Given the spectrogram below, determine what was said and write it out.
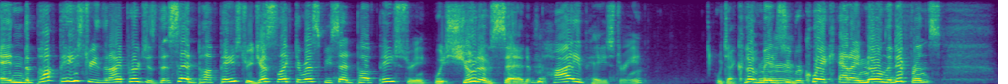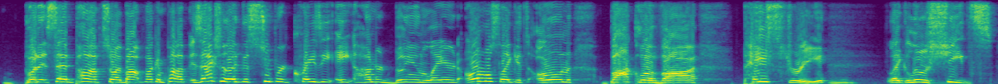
And the puff pastry that I purchased that said puff pastry, just like the recipe said puff pastry, which should have said pie pastry, which I could have made hmm. super quick had I known the difference, but it said puff, so I bought fucking puff. Is actually like this super crazy 800 billion layered, almost like its own baklava pastry, like little sheets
